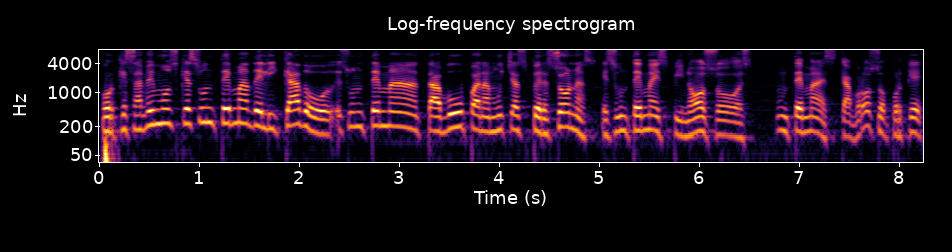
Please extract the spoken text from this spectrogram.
porque sabemos que es un tema delicado, es un tema tabú para muchas personas, es un tema espinoso, un tema escabroso, porque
